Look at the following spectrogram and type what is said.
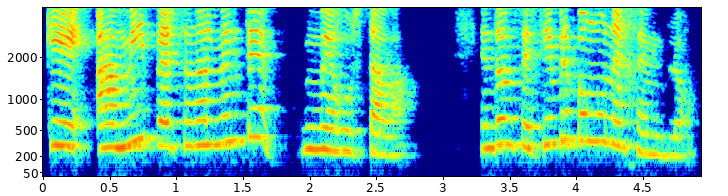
que a mí personalmente me gustaba. Entonces, siempre pongo un ejemplo,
